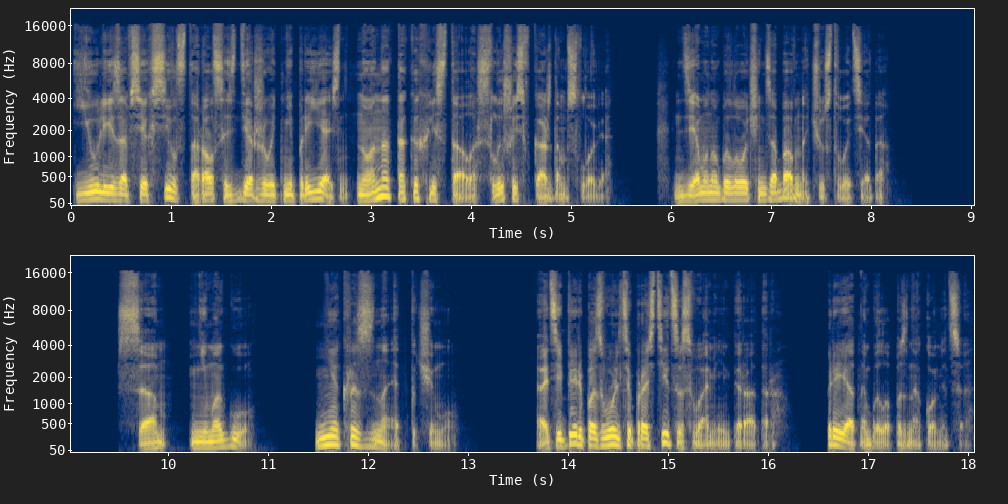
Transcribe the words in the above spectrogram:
Юлий изо всех сил старался сдерживать неприязнь, но она так и хлестала, слышась в каждом слове. Демону было очень забавно чувствовать это. «Сам не могу. Некрос знает почему. А теперь позвольте проститься с вами, император. Приятно было познакомиться».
